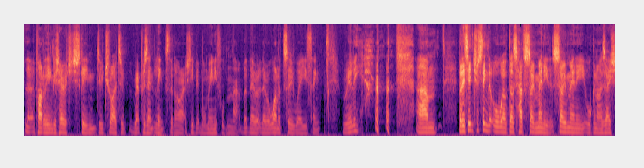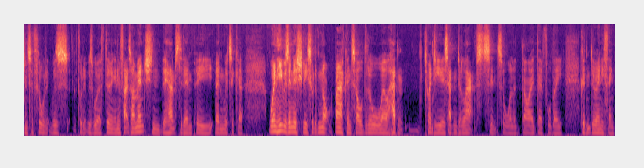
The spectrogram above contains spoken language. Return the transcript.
that are part of the English Heritage Scheme do try to represent links that are actually a bit more meaningful than that. But there are, there are one or two where you think, really? um, but it's interesting that Orwell does have so many that so many organisations have thought it was thought it was worth doing. And in fact, I mentioned the Hampstead MP Ben Whitaker when he was initially sort of knocked back and told that Orwell hadn't 20 years hadn't elapsed since Orwell had died, therefore they couldn't do anything.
